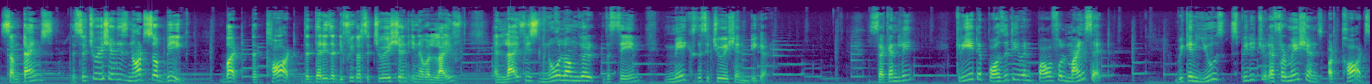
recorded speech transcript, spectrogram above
Sometimes the situation is not so big, but the thought that there is a difficult situation in our life and life is no longer the same makes the situation bigger. Secondly, create a positive and powerful mindset we can use spiritual affirmations or thoughts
